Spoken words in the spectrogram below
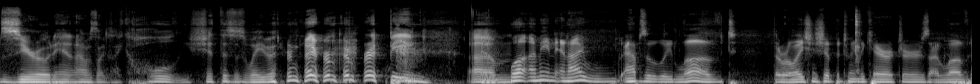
zeroed in. I was like, like, holy shit, this is way better than I remember it being. Um, Well, I mean, and I absolutely loved the relationship between the characters. I loved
